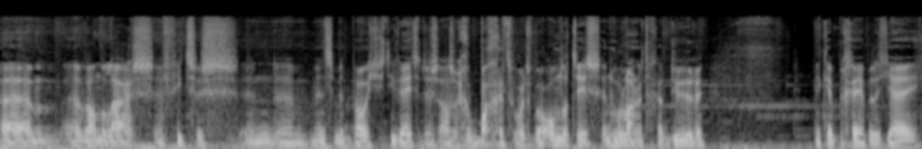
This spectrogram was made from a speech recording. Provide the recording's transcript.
Um, uh, wandelaars en fietsers en mensen met bootjes... die weten dus als er gebaggerd wordt waarom dat is... en hoe lang het gaat duren. Ik heb begrepen dat jij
